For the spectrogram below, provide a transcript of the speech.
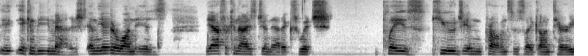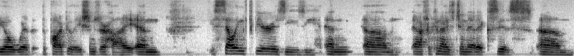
it, it can be managed. And the other one is the Africanized genetics, which plays huge in provinces like Ontario where the, populations are high and selling fear is easy. And um, Africanized genetics is, um,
